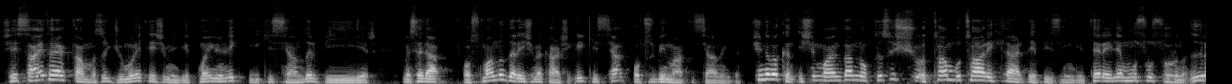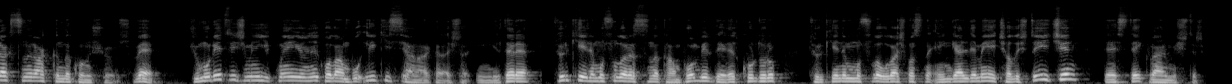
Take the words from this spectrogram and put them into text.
Şeyh Said ayaklanması Cumhuriyet rejimini yıkmaya yönelik ilk isyandır bir. Mesela Osmanlı'da rejime karşı ilk isyan 31 Mart isyanıydı. Şimdi bakın işin manidar noktası şu. Tam bu tarihlerde biz İngiltere ile Musul sorunu Irak sınırı hakkında konuşuyoruz. Ve Cumhuriyet rejimini yıkmaya yönelik olan bu ilk isyan arkadaşlar İngiltere, Türkiye ile Musul arasında tampon bir devlet kurdurup Türkiye'nin Musul'a ulaşmasını engellemeye çalıştığı için destek vermiştir.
